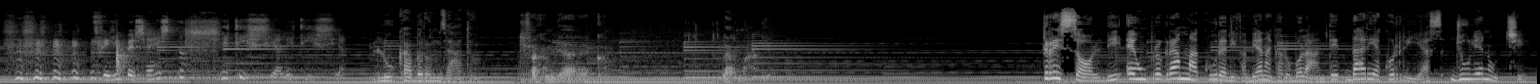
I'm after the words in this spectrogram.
Felipe VI? Letizia, Letizia. Luca Bronzato. Ti fa cambiare, ecco, l'armadio. Tre Soldi è un programma a cura di Fabiana Carobolante, Daria Corrias, Giulia Nucci.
